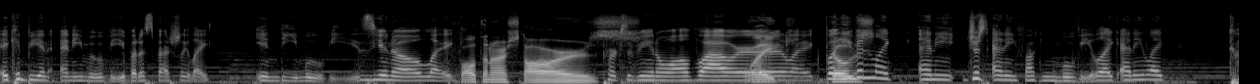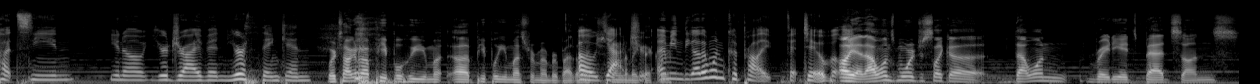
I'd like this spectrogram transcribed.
it can be in any movie, but especially like indie movies, you know, like Fault in Our Stars. Perks of Being a Wallflower, Like, like, but those- even like any just any fucking movie, like any like cutscene, you know, you're driving, you're thinking. We're talking about people who you mu- uh, people you must remember by the way. Oh Just yeah, to make true. that I mean, the other one could probably fit too, but Oh yeah, that one's more just like a that one radiates bad suns.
